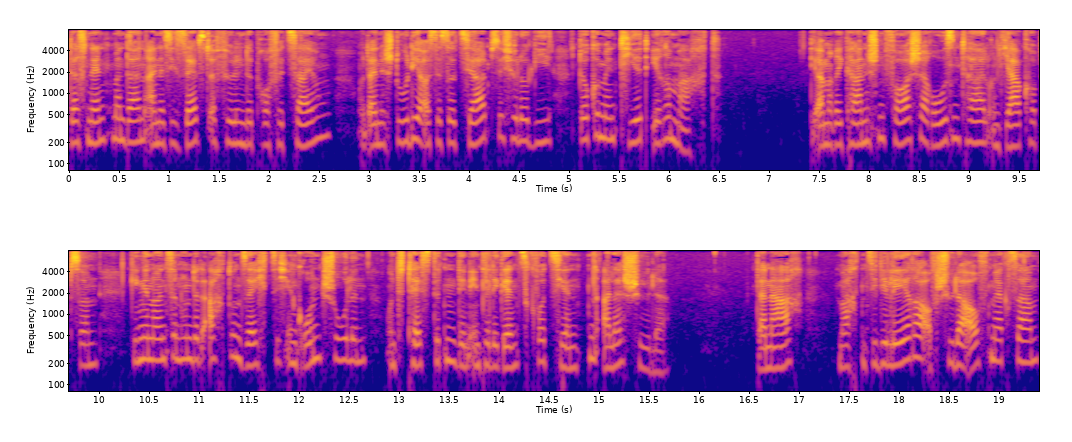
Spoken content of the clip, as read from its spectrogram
Das nennt man dann eine sich selbst erfüllende Prophezeiung und eine Studie aus der Sozialpsychologie dokumentiert ihre Macht. Die amerikanischen Forscher Rosenthal und Jacobson gingen 1968 in Grundschulen und testeten den Intelligenzquotienten aller Schüler. Danach machten sie die Lehrer auf Schüler aufmerksam,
